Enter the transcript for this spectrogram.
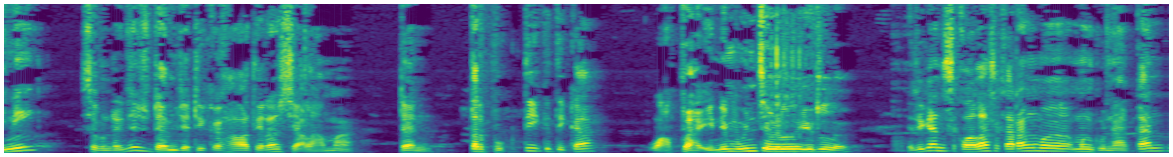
Ini sebenarnya sudah menjadi kekhawatiran sejak lama dan terbukti ketika wabah ini muncul gitu loh. Jadi kan sekolah sekarang me- menggunakan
